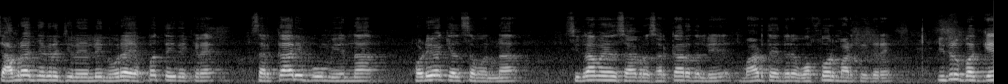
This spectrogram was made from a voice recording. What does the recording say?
ಚಾಮರಾಜನಗರ ಜಿಲ್ಲೆಯಲ್ಲಿ ನೂರ ಎಪ್ಪತ್ತೈದು ಎಕರೆ ಸರ್ಕಾರಿ ಭೂಮಿಯನ್ನು ಹೊಡೆಯೋ ಕೆಲಸವನ್ನು ಸಿದ್ದರಾಮಯ್ಯ ಸಾಹೇಬರ ಸರ್ಕಾರದಲ್ಲಿ ಮಾಡ್ತಾ ಇದ್ದಾರೆ ಒಫೋರ್ ಮಾಡ್ತಾ ಇದ್ದಾರೆ. ಇದ್ರ ಬಗ್ಗೆ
